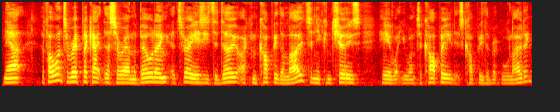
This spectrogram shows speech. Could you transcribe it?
Now if I want to replicate this around the building, it's very easy to do. I can copy the loads and you can choose here what you want to copy. Let's copy the brick wall loading.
